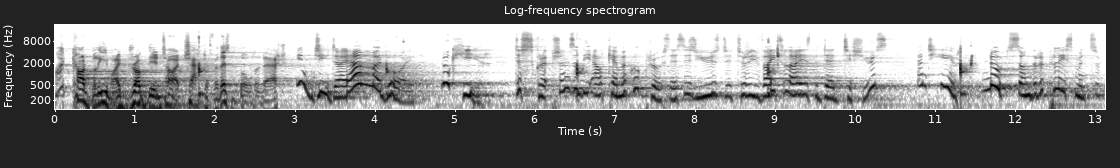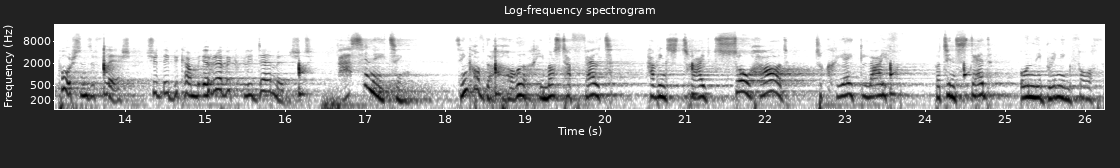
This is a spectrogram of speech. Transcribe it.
I can't believe I drugged the entire chapter for this balderdash. Indeed, I am, my boy. Look here. Descriptions of the alchemical processes used to revitalize the dead tissues. And here, notes on the replacement of portions of flesh should they become irrevocably damaged. Fascinating. Think of the horror he must have felt, having strived so hard to create life, but instead only bringing forth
